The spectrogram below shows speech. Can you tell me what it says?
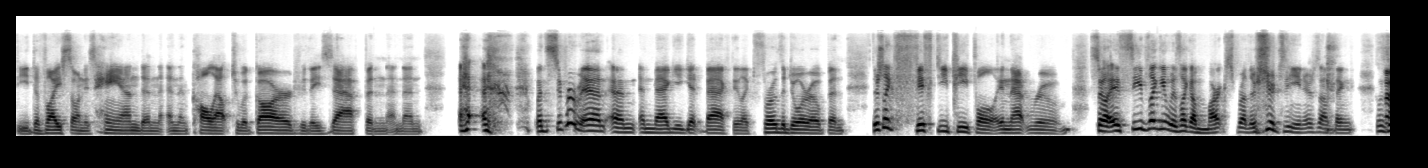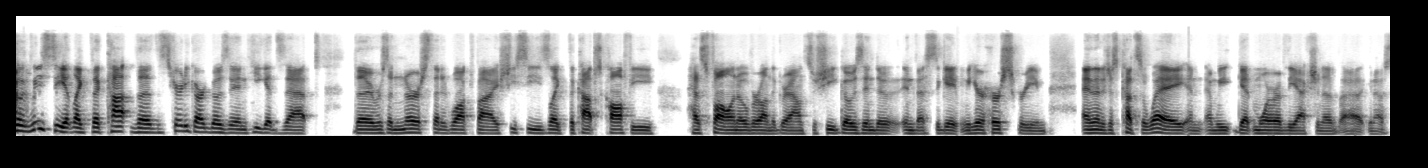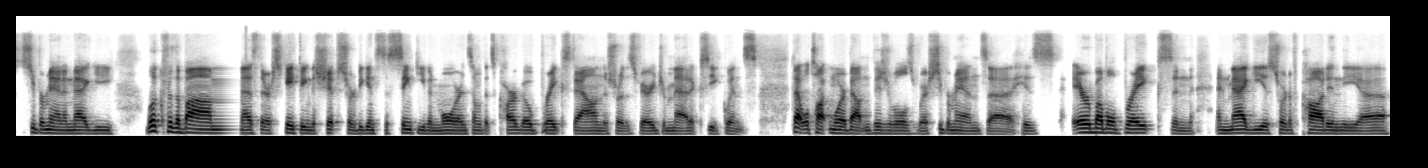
the device on his hand and and then call out to a guard who they zap and and then when Superman and and Maggie get back, they like throw the door open. There's like 50 people in that room, so it seems like it was like a Marx Brothers routine or something. so we see it like the cop, the, the security guard goes in, he gets zapped. there was a nurse that had walked by. She sees like the cop's coffee has fallen over on the ground. So she goes in to investigate and we hear her scream. And then it just cuts away and, and we get more of the action of, uh, you know, Superman and Maggie look for the bomb as they're escaping. The ship sort of begins to sink even more and some of its cargo breaks down. There's sort of this very dramatic sequence that we'll talk more about in visuals where Superman's, uh, his air bubble breaks and, and Maggie is sort of caught in the, uh,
